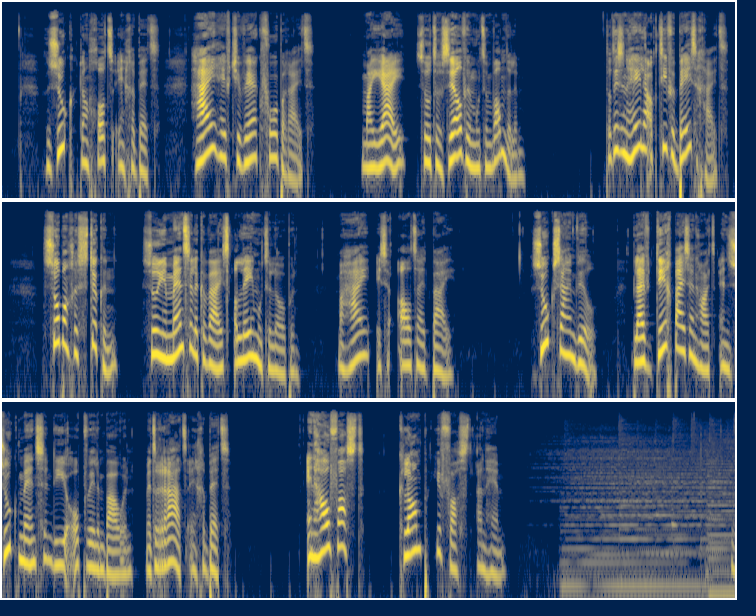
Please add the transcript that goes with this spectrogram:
Zoek dan God in gebed. Hij heeft je werk voorbereid. Maar jij zult er zelf in moeten wandelen. Dat is een hele actieve bezigheid. Sommige stukken zul je menselijke wijs alleen moeten lopen, maar Hij is er altijd bij. Zoek Zijn wil, blijf dicht bij Zijn hart en zoek mensen die je op willen bouwen met raad en gebed. En hou vast, klamp je vast aan Hem.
